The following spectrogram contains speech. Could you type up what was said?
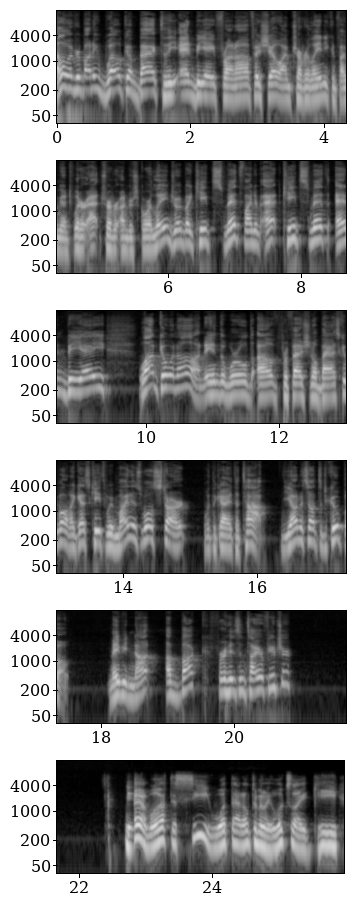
Hello, everybody. Welcome back to the NBA Front Office Show. I'm Trevor Lane. You can find me on Twitter at Trevor underscore Lane, joined by Keith Smith. Find him at Keith Smith NBA. A lot going on in the world of professional basketball. And I guess, Keith, we might as well start with the guy at the top, Giannis Antetokounmpo. Maybe not a buck for his entire future? Yeah, we'll have to see what that ultimately looks like. He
